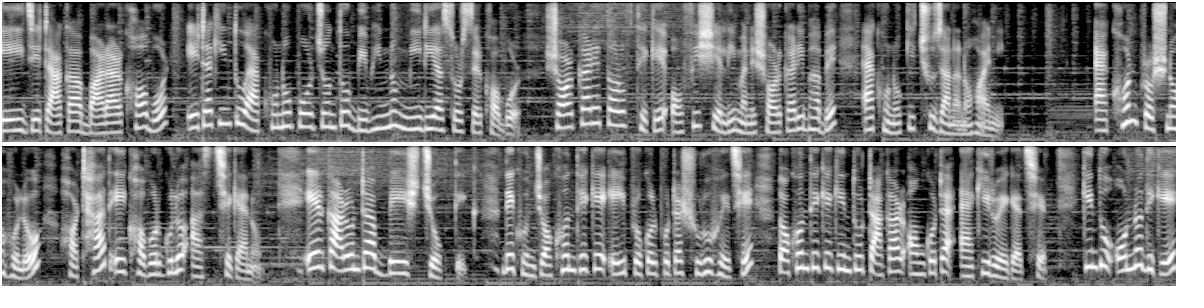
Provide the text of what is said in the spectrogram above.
এই যে টাকা বাড়ার খবর, এটা কিন্তু এখনও পর্যন্ত বিভিন্ন মিডিয়া সোর্সের খবর। সরকারের তরফ থেকে অফিসিয়ালি মানে সরকারিভাবে এখনও কিছু জানানো হয়নি। এখন প্রশ্ন হলো, হঠাৎ এই খবরগুলো আসছে কেন? এর কারণটা বেশ যৌক্তিক। দেখুন, যখন থেকে এই প্রকল্পটা শুরু হয়েছে, তখন থেকে কিন্তু টাকার অঙ্কটা একই রয়ে গেছে। কিন্তু অন্যদিকে,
